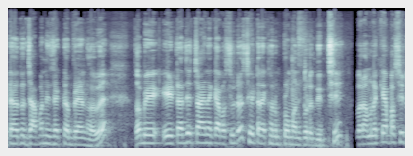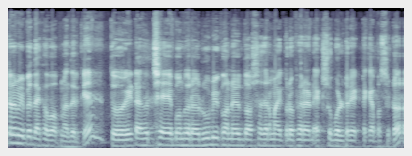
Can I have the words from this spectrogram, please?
এটা হয়তো জাপানিজ একটা ব্র্যান্ড হবে। তবে এটা যে চায়না ক্যাপাসিটার সেটা এখন প্রমাণ করে দিচ্ছি। এবার আমরা ক্যাপাসিটার মেপে দেখাবো আপনাদেরকে। তো এটা হচ্ছে বন্ধুরা রুবিকনের দশ হাজার মাইক্রোফেরার একশো ভোল্টের একটা ক্যাপাসিটর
